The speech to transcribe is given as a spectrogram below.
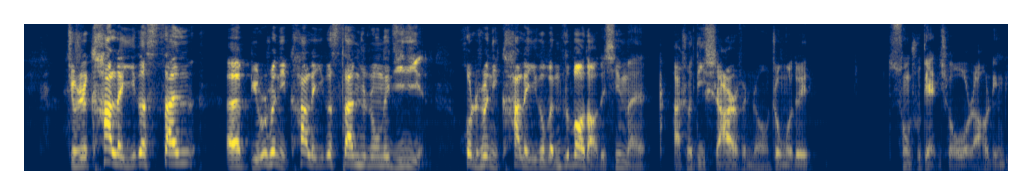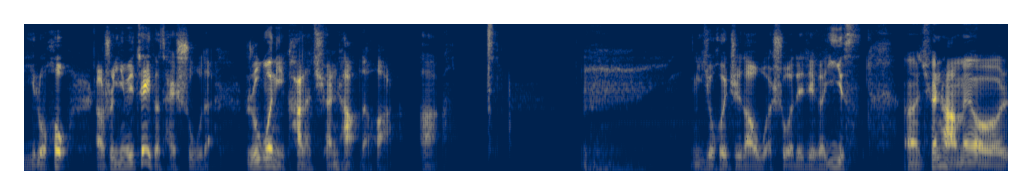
就是看了一个三，呃，比如说你看了一个三分钟的集锦，或者说你看了一个文字报道的新闻啊，说第十二分钟中国队送出点球，然后零比一落后，然后是因为这个才输的。如果你看了全场的话啊，嗯，你就会知道我说的这个意思。呃，全场没有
